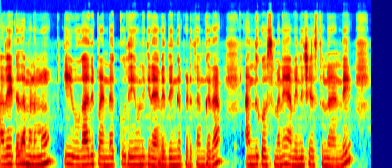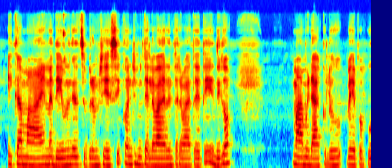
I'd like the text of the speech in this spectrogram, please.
అవే కదా మనము ఈ ఉగాది పండగకు దేవునికి నైవేద్యంగా పెడతాం కదా. అందుకోసమని అవన్నీ చేస్తున్నానండి. ఇక మా ఆయన దేవుని గది శుభ్రం చేసి కొంచెం తెల్లవారిన తర్వాత అయితే ఇదిగో మామిడాకులు వేపపు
